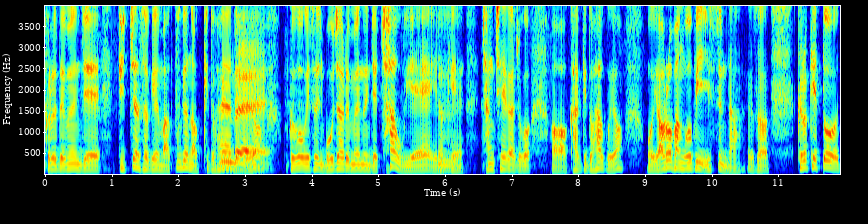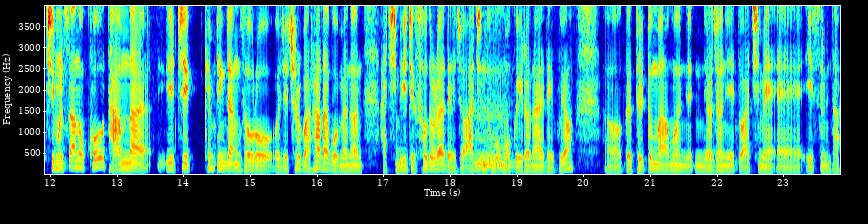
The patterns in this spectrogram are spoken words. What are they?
그러다면 이제 뒷좌석에 막 꾸겨 넣기도 해야 네. 되고요. 그 거기서 모자르면 은 이제 차 위에 이렇게 음. 장치해 가지고 어 가기도 하고요. 뭐 여러 방법이 있습니다. 그래서 그렇게 또 짐을 싸놓고 다음 날 일찍 캠핑 장소로 이제 출발하다 보면은 아침 일찍 서둘러야 되죠. 아침도 음. 못 먹고 일어나야 되고요. 어, 그 들뜬 마음은 여전히 또 아침에 에, 있습니다.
